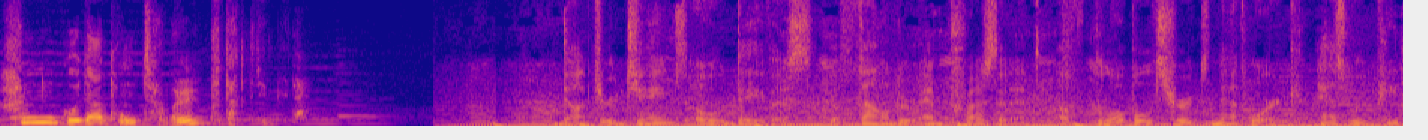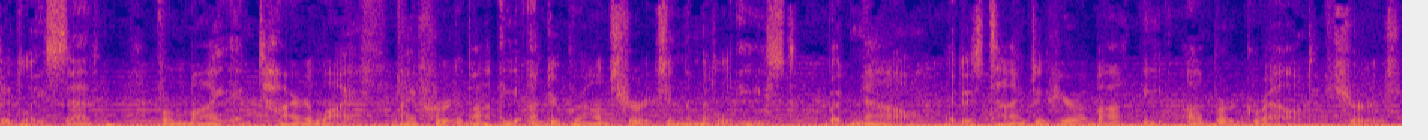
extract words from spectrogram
한구자 동참을 부탁드립니다. Dr. James O. Davis, the founder and president of Global Church Network, has repeatedly said, For my entire life, I've heard about the underground church in the Middle East, but now it is time to hear about the upper ground church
